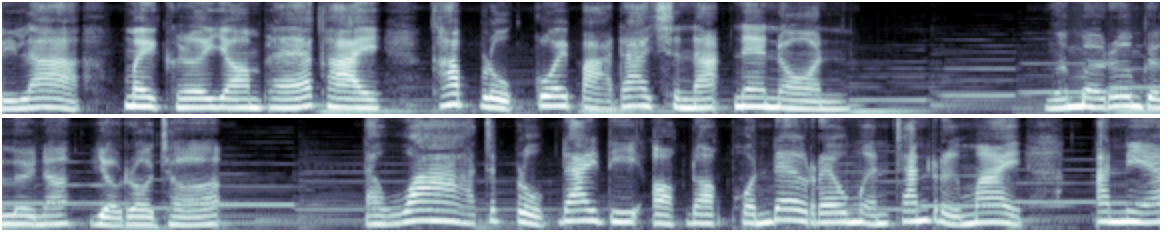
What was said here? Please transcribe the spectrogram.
ริล่าไม่เคยยอมแพ้ใคร ข้าปลูกกล้วยป่าได้ชนะแน่นอน งั้นมาเริ่มกันเลยนะ อย่ารอช้า แต่ว่าจะปลูกได้ดีออกดอกผลได้เร็วเหมือนฉันหรือไม่ อันเนี้ย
